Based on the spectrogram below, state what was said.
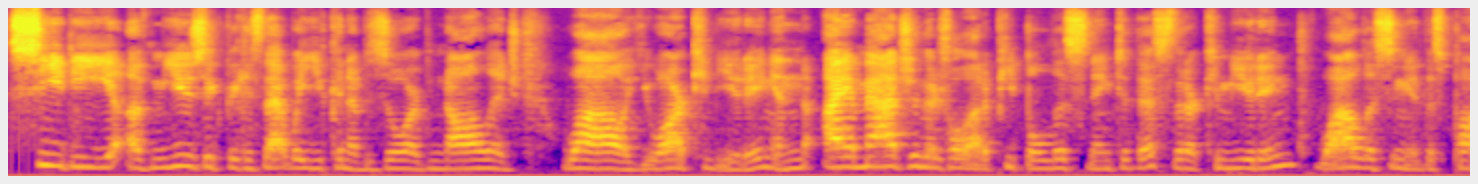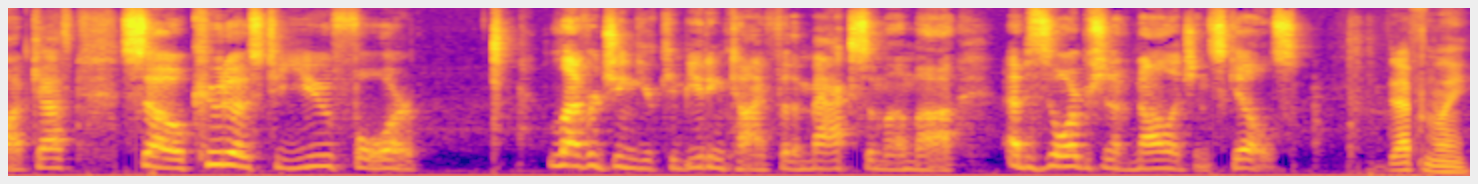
CD of music because that way you can absorb knowledge while you are commuting. And I imagine there's a lot of people listening to this that are commuting while listening to this podcast. So kudos to you for leveraging your commuting time for the maximum uh, absorption of knowledge and skills. Definitely.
